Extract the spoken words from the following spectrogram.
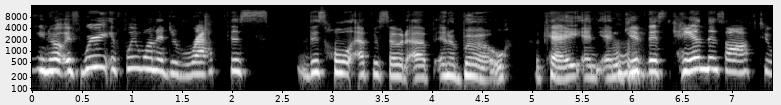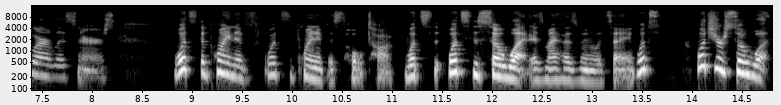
you know, if we if we wanted to wrap this this whole episode up in a bow, okay, and and Mhm. give this hand this off to our listeners. What's the point of what's the point of this whole talk? What's the, what's the so what as my husband would say? What's what's your so what?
